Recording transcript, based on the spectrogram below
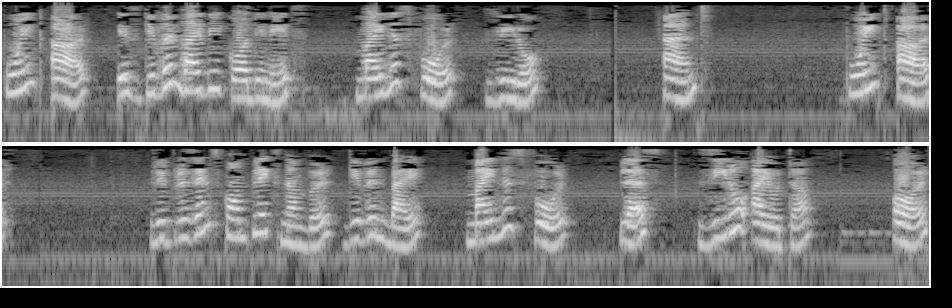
point R is given by the coordinates minus 4, 0 and point R represents complex number given by minus 4 plus 0 iota or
